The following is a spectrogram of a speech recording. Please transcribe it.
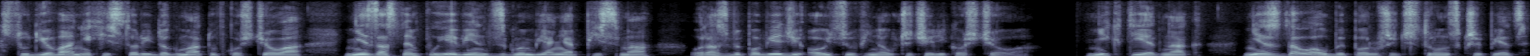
Studiowanie historii dogmatów Kościoła nie zastępuje więc zgłębiania pisma oraz wypowiedzi ojców i nauczycieli Kościoła. Nikt jednak nie zdołałby poruszyć strun skrzypiec,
